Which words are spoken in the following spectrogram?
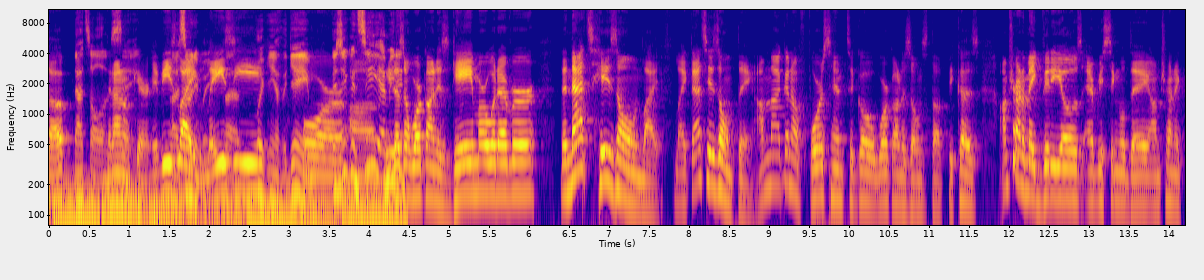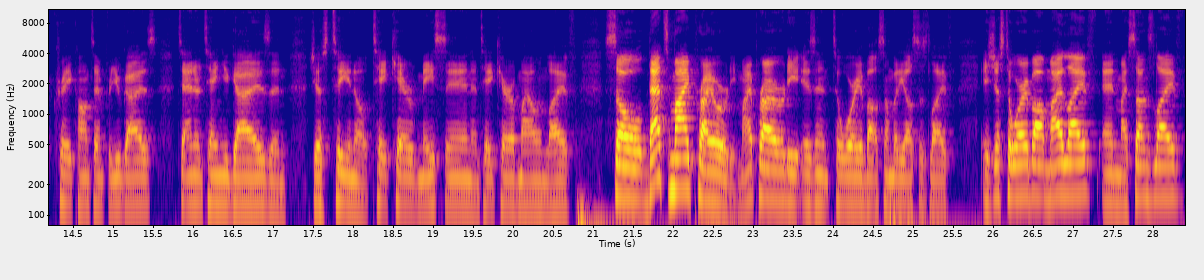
up, that's all I'm then I don't care. If he's Uh, so like anyway, uh, lazy, looking at the game, or as you can see, um, I he doesn't it- work on his game or whatever, then that's his own life. Like that's his own thing. I'm not gonna force him to go work on his own stuff because I'm trying to make videos every single day. I'm trying to create content for you guys to entertain you guys and just to, you know, take care of Mason and take care of my own life. So that's my priority. My priority isn't to worry about somebody else's life is just to worry about my life and my son's life.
